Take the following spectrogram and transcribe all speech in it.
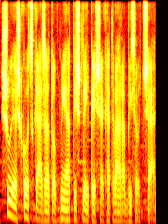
súlyos kockázatok miatt is lépéseket vár a bizottság.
